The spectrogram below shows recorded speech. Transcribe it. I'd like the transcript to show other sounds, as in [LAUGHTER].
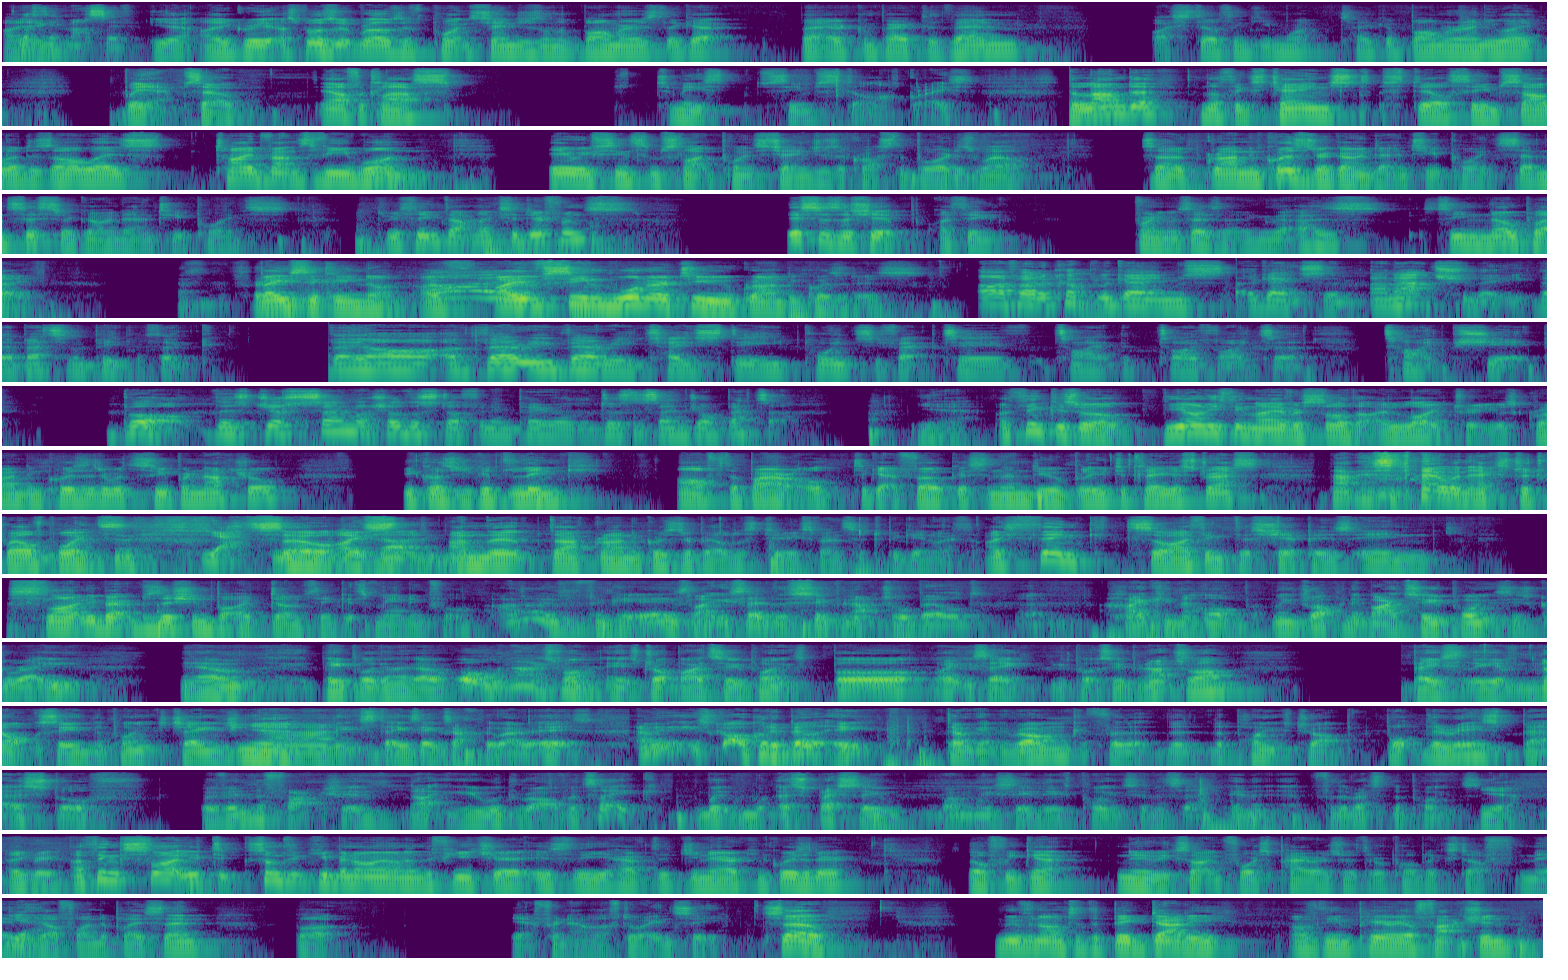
I nothing massive. Yeah, I agree. I suppose the relative points changes on the bombers, they get better compared to them. I still think you might take a bomber anyway. But yeah, so Alpha class to me seems still not great. The Lambda, nothing's changed, still seems solid as always. TIE Advance V1, here we've seen some slight points changes across the board as well. So Grand Inquisitor going down two points, Seventh Sister going down two points. Do we think that makes a difference? This is a ship, I think, for anyone says anything, that has seen no play. Basically none. I've I- I've seen one or two Grand Inquisitors. I've had a couple of games against them, and actually, they're better than people think. They are a very, very tasty, points effective type TIE fighter type ship. But there's just so much other stuff in Imperial that does the same job better. Yeah, I think as well. The only thing I ever saw that I liked really was Grand Inquisitor with Supernatural, because you could link off the barrel to get focus and then do a blue to clear your stress. That is [LAUGHS] now an extra twelve points. [LAUGHS] Yeah. So I doing that anymore. and the Dark Grand Inquisitor build was too expensive to begin with. I think so. I think this ship is in a slightly better position, but I don't think it's meaningful. I don't even think it is. Like you said, the supernatural build, uh, hiking that up. I mean, dropping it by two points is great. You know, people are going to go, "Oh, nice one! It's dropped by two points." But like you say, you put supernatural on. Basically, you've not seen the points change, Yeah. and it stays exactly where it is. I mean, it's got a good ability. Don't get me wrong for the, the, the points drop, but there is better stuff within the faction that you would rather take, especially when we see these points in a set in a, for the rest of the points. Yeah, I agree. I think slightly to, something to keep an eye on in the future is the you have the generic Inquisitor. So if we get new exciting force powers with the Republic stuff, maybe Yeah. they'll find a place then. But yeah, for now we'll have to wait and see. So moving on to the big daddy of the Imperial faction,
